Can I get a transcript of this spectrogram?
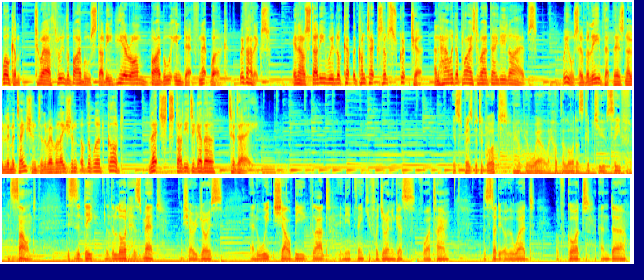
Welcome to our Through the Bible study here on Bible in Depth Network with Alex. In our study, we look at the context of Scripture and how it applies to our daily lives. We also believe that there's no limitation to the revelation of the Word God. Let's study together today. Yes, praise be to God. I hope you're well. I hope the Lord has kept you safe and sound. This is a day that the Lord has made. We shall rejoice and we shall be glad in it. Thank you for joining us for our time of the study of the Word of God. And uh,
